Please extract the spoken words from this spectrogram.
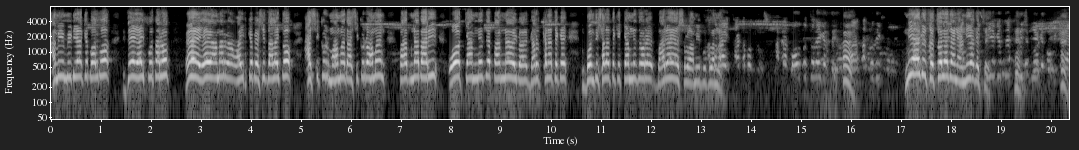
আমি মিডিয়াকে বলব যে এই প্রতারক এই এই আমার ওয়াইফকে বেশি জ্বালাইতো। আশিকুর মোহাম্মদ আশিকুর রহমান পাবনা বাড়ি ও কেমনে যে পাবনা ওই গারুদখানা থেকে বন্দিশালা থেকে কেমনে যে ওরে বাইরে আসলো আমি বুঝলাম না। হ্যাঁ। নিয়ে গেছে চলে যায় না নিয়ে গেছে। হ্যাঁ।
